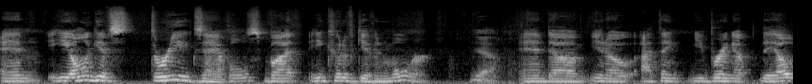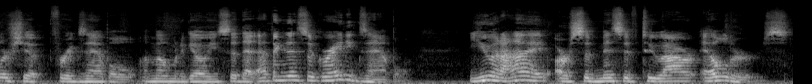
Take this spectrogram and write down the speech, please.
And he only gives 3 examples, but he could have given more. Yeah. And um, you know, I think you bring up the eldership, for example, a moment ago. You said that. I think that's a great example. You and I are submissive to our elders,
